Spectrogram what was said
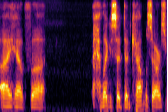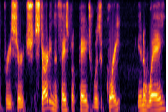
I have, uh, like I said, done countless hours of research. Starting the Facebook page was great in a way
